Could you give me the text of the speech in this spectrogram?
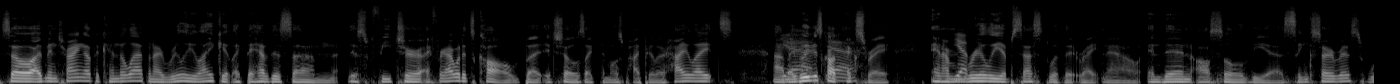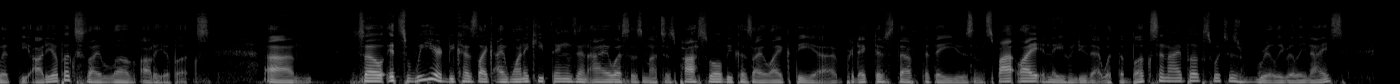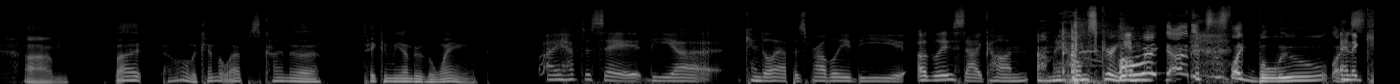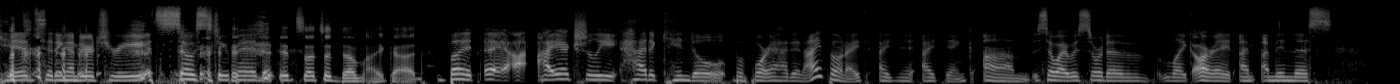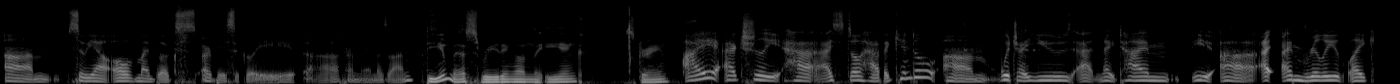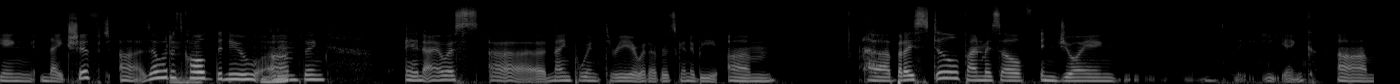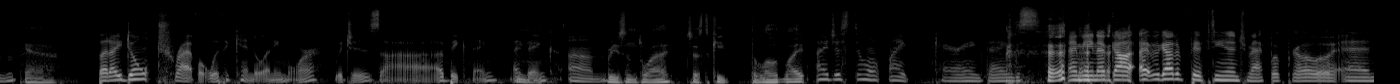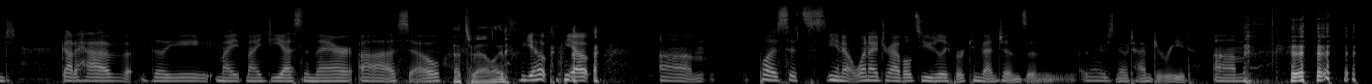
So I've been trying out the Kindle app and I really like it. Like they have this um this feature, I forgot what it's called, but it shows like the most popular highlights. Um, I believe it's called yeah. X-Ray. And I'm Yep. really obsessed with it right now. And then also the uh, sync service with the audiobooks I love audiobooks. Um, so it's weird because like I want to keep things in iOS as much as possible because I like the uh, predictive stuff that they use in Spotlight, and they even do that with the books in iBooks, which is really really nice. Um, but oh, the Kindle app is kind of taking me under the wing. I have to say the uh, Kindle app is probably the ugliest icon on my home screen. Oh my god, it's just like blue, like and a kid sitting under a tree. It's so stupid. It's such a dumb icon. But uh, I, I actually had a Kindle before I had an iPhone. I th- I th- I think. Um, so I was sort of like, all right, I'm I'm in this. Um, so yeah, all of my books are basically uh, from Amazon. Do you miss reading on the e-ink screen? I actually ha- I still have a Kindle, um, which I use at nighttime. Uh, I I'm really liking Night Shift. Uh, is that what it's Mhm. called? The new Mhm. um thing in iOS uh 9.3 or whatever it's going to be. Um, uh, but I still find myself enjoying e-ink. Um, Yeah. But I don't travel with a Kindle anymore, which is uh, a big thing. I Mm. think. Um, Reasons why? Just to keep the load light. I just don't like carrying things. I mean, I've got I've got a 15 inch MacBook Pro and got to have the my my DS in there. Uh, so That's valid. yep, yep. Um, plus, it's you know when I travel, it's usually for conventions and there's no time to read. Um,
